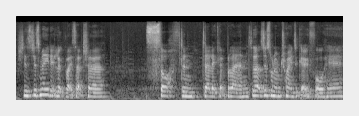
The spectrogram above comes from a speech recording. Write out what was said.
She's just made it look like such a soft and delicate blend so that's just what I'm trying to go for here.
